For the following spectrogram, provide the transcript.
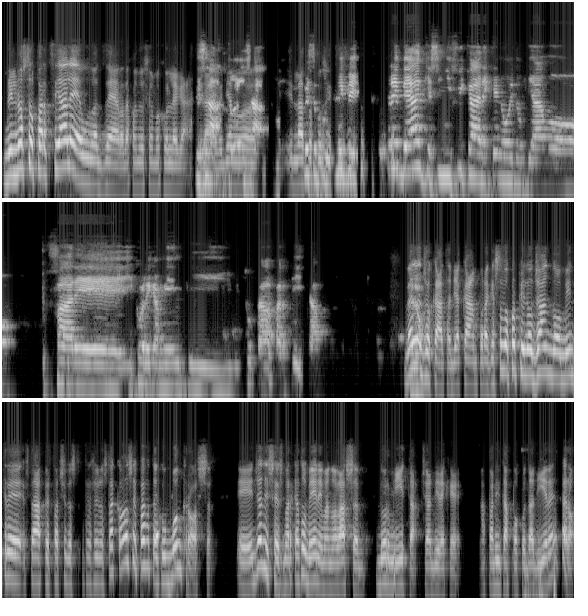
nel nostro parziale è 1-0 da quando siamo collegati. Esatto, Dai, esatto. Il lato Questo potrebbe, potrebbe, anche significare che noi dobbiamo fare i collegamenti tutta la partita. Bella Però... giocata di Acampora che stavo proprio elogiando mentre stava per facendo, facendo sta cosa e poi ha fatto anche un buon cross. E già si è smarcato bene, ma non lascia dormita, cioè a dire che la partita ha poco da dire, però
